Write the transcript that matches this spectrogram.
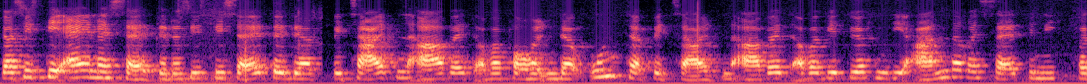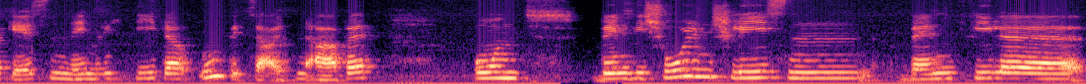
Das ist die eine Seite, das ist die Seite der bezahlten Arbeit, aber vor allem der unterbezahlten Arbeit. Aber wir dürfen die andere Seite nicht vergessen, nämlich die der unbezahlten Arbeit. Und wenn die Schulen schließen, wenn viele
